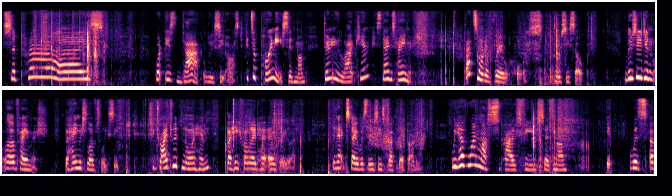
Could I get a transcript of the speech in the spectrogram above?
Surprise! What is that? Lucy asked. It's a pony, said Mum. Don't you like him? His name is Hamish. That's not a real horse, Lucy sulked. Lucy didn't love Hamish, but Hamish loved Lucy. She tried to ignore him, but he followed her everywhere. The next day was Lucy's birthday party. We have one last surprise for you, said Mum. It was a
